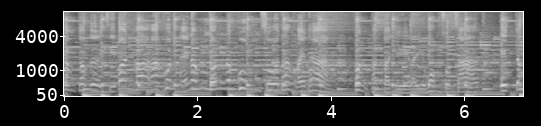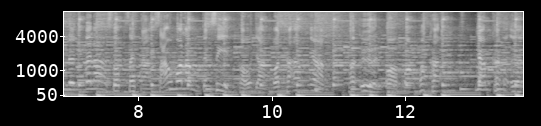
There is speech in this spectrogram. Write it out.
คำเก่าเอิญสีบ้านบาหาคุณไอ้น้ำนนน้ำคุ้มสู่ทางไหนทางคนทางตาเยไหลห้องสมสารอีกจังหนึ่งเวลาศพใส่ตาสาวมอลำจังสีเขาอยากบอดขามยามถ้าเอื่นออกฟองพ้องขังยามข้าเอื่น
